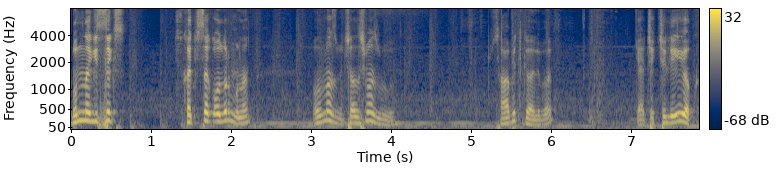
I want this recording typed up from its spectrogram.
Bununla gitsek kaçsak olur mu lan? Olmaz mı? Çalışmaz mı bu? Sabit galiba. Gerçekçiliği yok.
